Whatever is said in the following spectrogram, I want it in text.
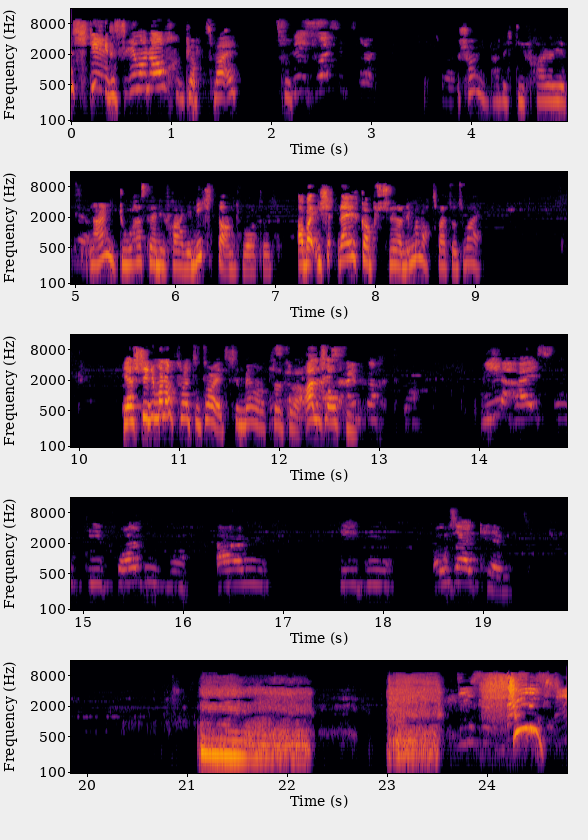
Und dann steht es immer noch, ich glaube, zwei zu. Nee, du hast jetzt dran. Schon, habe ich die Frage jetzt. Ja. Nein, du hast ja die Frage nicht beantwortet. Aber ich, nein, ich glaube, es steht dann immer noch 2 zu 2. Ja, es steht immer noch 2 zu 2. Es steht immer noch 2 zu 2. Alles offen. Einfach, wie heißen die Folgen, wo an gegen Ozai kämpft? Diese einfach.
